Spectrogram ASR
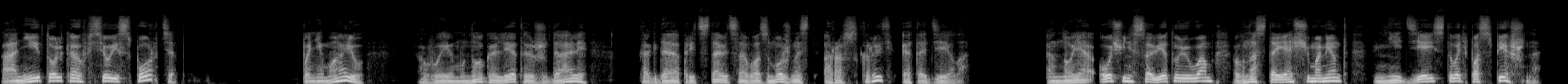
Они только все испортят. Понимаю, вы много лет ждали, когда представится возможность раскрыть это дело. Но я очень советую вам в настоящий момент не действовать поспешно.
